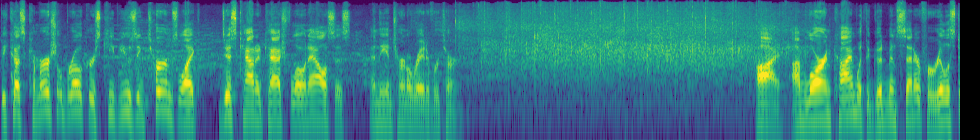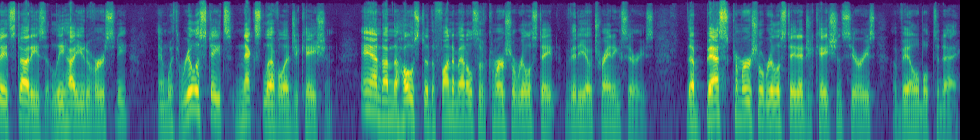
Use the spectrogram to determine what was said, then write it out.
because commercial brokers keep using terms like discounted cash flow analysis and the internal rate of return. Hi, I'm Loren Keim with the Goodman Center for Real Estate Studies at Lehigh University and with Real Estate's Next Level Education. And I'm the host of the Fundamentals of Commercial Real Estate video training series, the best commercial real estate education series available today.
